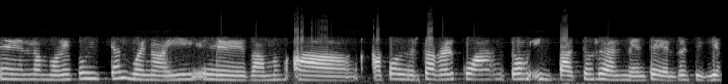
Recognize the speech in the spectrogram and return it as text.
en la memoria judicial, bueno, ahí eh, vamos a, a poder saber cuántos impactos realmente él recibió.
